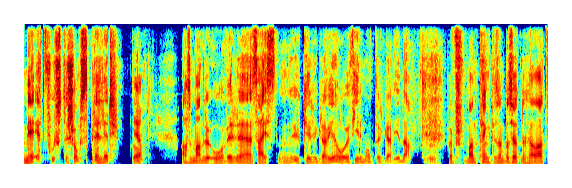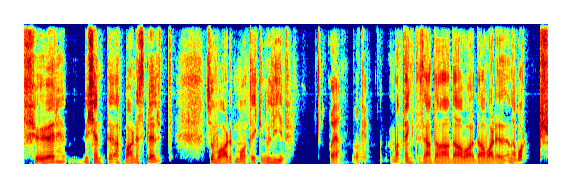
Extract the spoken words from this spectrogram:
med et foster som spreller. ja. Altså med andre ord over eh, 16 uker gravid, over fire måneder gravid. da. For Man tenkte sånn på 1700-tallet at før du kjente at barnet sprellet, så var det på en måte ikke noe liv. Oh ja, ok. Man tenkte seg at da, da, var, da var det en abort.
